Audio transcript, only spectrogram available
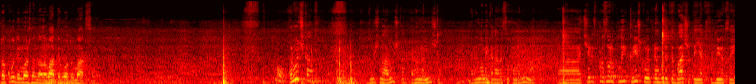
докуди можна наливати воду максимум. Ну, ручка, зручна ручка, ергономічна, ергономіка на високому рівні. Через прозору кришку ви прям будете бачити, як сюди оцей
